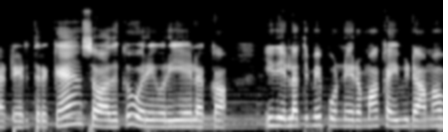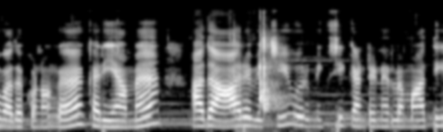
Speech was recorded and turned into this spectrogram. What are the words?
நட் எடுத்திருக்கேன். ஸோ அதுக்கு ஒரே ஒரு ஏலக்காய். இது எல்லாத்தையுமே பொன்னிறமாக கைவிடாமல் வதக்கணுங்க. கரியாமல் அதை ஆற வச்சு ஒரு மிக்ஸி கண்டெய்னரில் மாற்றி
